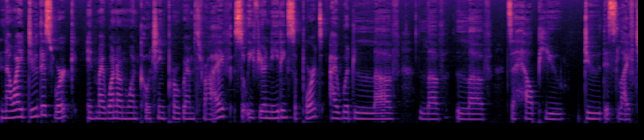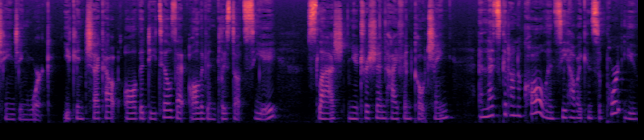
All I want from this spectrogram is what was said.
Now, I do this work in my one on one coaching program, Thrive. So, if you're needing support, I would love, love, love to help you do this life changing work. You can check out all the details at oliveandbliss.ca slash nutrition hyphen coaching and let's get on a call and see how I can support you.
